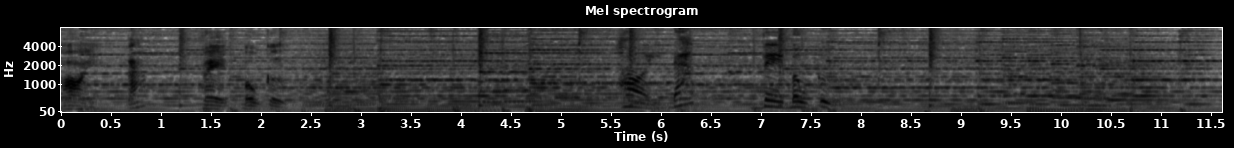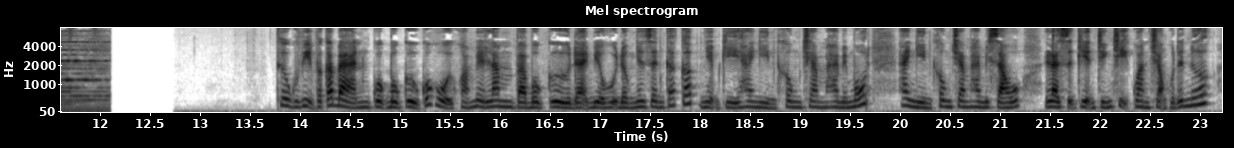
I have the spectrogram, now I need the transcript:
hỏi đáp về bầu cử. Hỏi đáp về bầu cử. Thưa quý vị và các bạn, cuộc bầu cử Quốc hội khóa 15 và bầu cử đại biểu Hội đồng Nhân dân các cấp nhiệm kỳ 2021-2026 là sự kiện chính trị quan trọng của đất nước –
